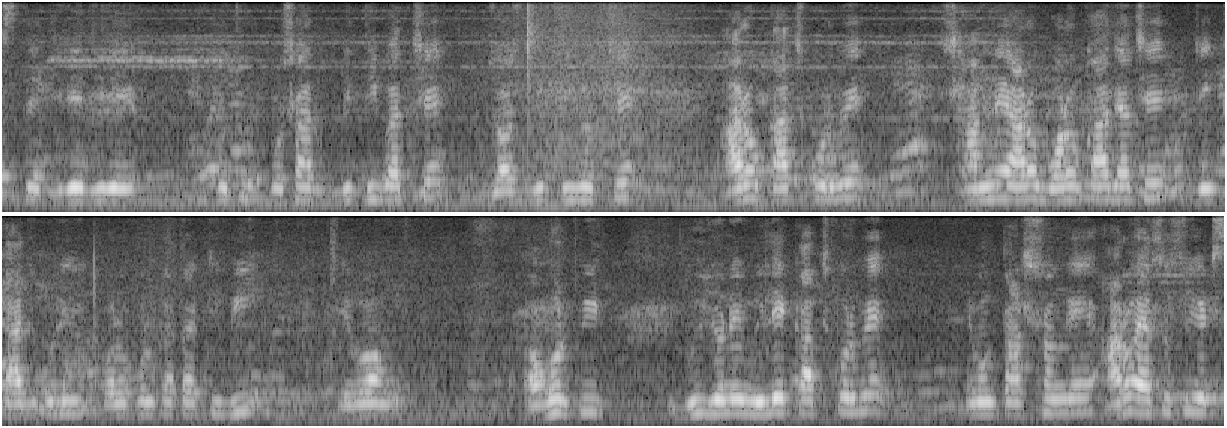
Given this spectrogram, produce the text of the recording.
আস্তে ধীরে ধীরে প্রচুর প্রসার বৃদ্ধি পাচ্ছে, যশ বৃদ্ধি হচ্ছে, আরও কাজ করবে। সামনে আরও বড় কাজ আছে, যেই কাজগুলি বড় কলকাতা টিভি এবং অঘরপীঠ দুইজনে মিলে কাজ করবে এবং তার সঙ্গে আরও অ্যাসোসিয়েটস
